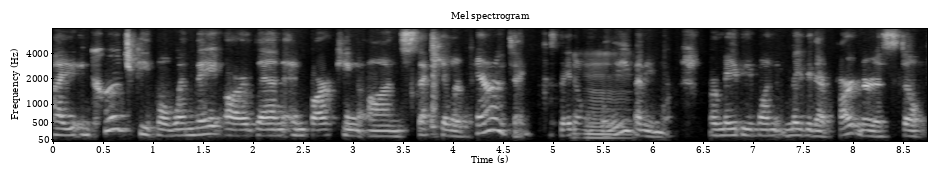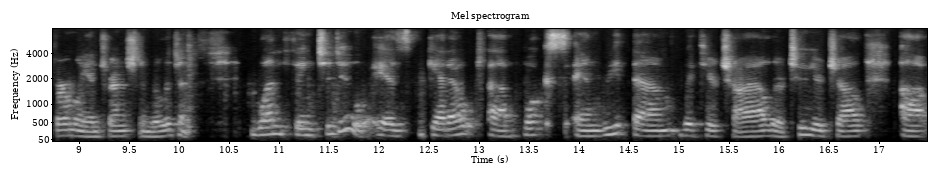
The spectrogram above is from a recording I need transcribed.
I encourage people when they are then embarking on secular parenting because they don't Mm. believe anymore, or maybe one maybe their partner is still firmly entrenched in religion. One thing to do is get out uh, books and read them with your child or to your child. Uh,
